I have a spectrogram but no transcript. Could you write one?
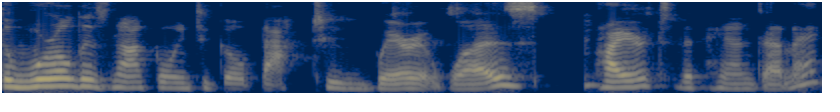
The world is not going to go back to where it was prior to the pandemic.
